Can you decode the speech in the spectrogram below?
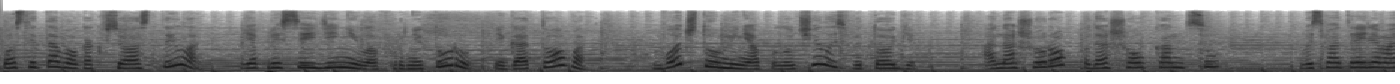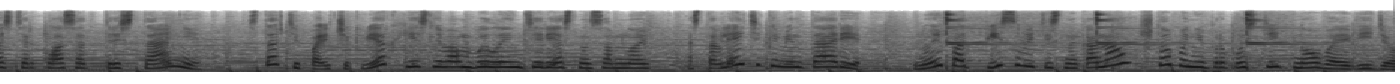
После того, как все остыло, я присоединила фурнитуру и готово. Вот что у меня получилось в итоге. А наш урок подошел к концу. Вы смотрели мастер-класс от Тристани? Ставьте пальчик вверх, если вам было интересно со мной. Оставляйте комментарии. Ну и подписывайтесь на канал, чтобы не пропустить новое видео.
